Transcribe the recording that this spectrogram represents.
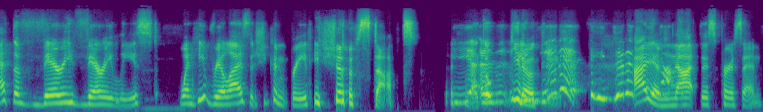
at the very, very least, when he realized that she couldn't breathe, he should have stopped. yeah, Like, and okie he did it. He did it. I am not this person,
